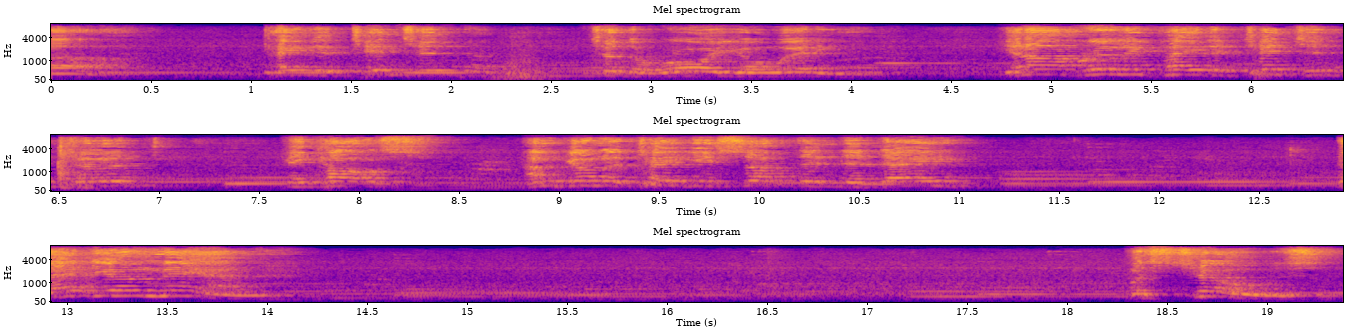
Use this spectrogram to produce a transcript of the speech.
uh, paid attention to the royal wedding. You know, I've really paid attention to it because I'm going to tell you something today. That young man was chose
